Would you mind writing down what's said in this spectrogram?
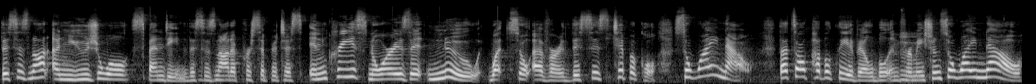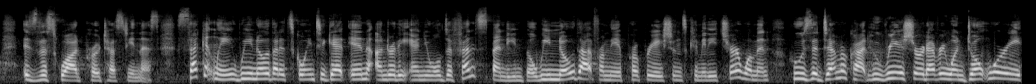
this is not unusual spending. This is not a precipitous increase, nor is it new whatsoever. This is typical. So why now? That's all publicly available hmm. information. Mm. So why now is the squad protesting this? Secondly, we know that it's going to get in under the annual defense spending bill. We know that from the Appropriations Committee chairwoman, who's a Democrat, who reassured everyone, don't worry,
